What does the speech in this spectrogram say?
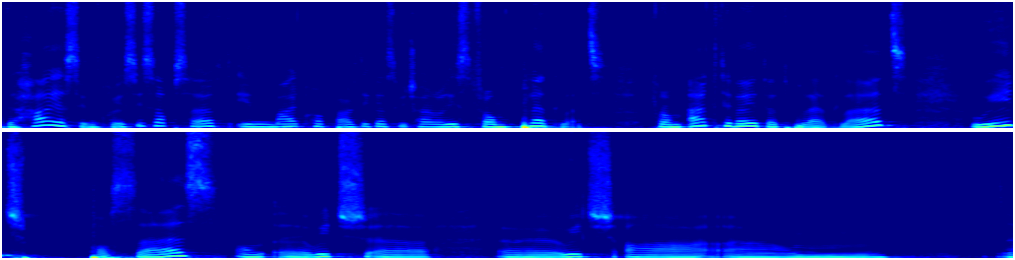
the, highest increase is observed in microparticles which are released from platelets, from activated platelets, which possess, on, uh, which uh, uh, which are um, uh,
